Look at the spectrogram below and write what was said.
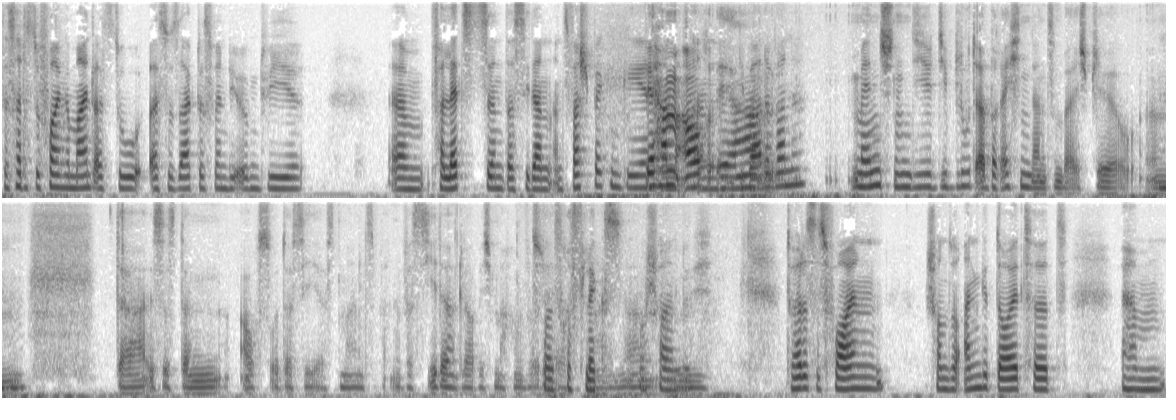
Das hattest du vorhin gemeint, als du, als du sagtest, wenn die irgendwie ähm, verletzt sind, dass sie dann ans Waschbecken gehen. Wir haben auch, ja, die Badewanne. Menschen, die, die Blut erbrechen dann zum Beispiel. Ähm, Mhm. Da ist es dann auch so, dass sie erstmal, ins Bad- was jeder, glaube ich, machen würde. So als Reflex ne? wahrscheinlich. Du hattest es vorhin schon so angedeutet. Ähm,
